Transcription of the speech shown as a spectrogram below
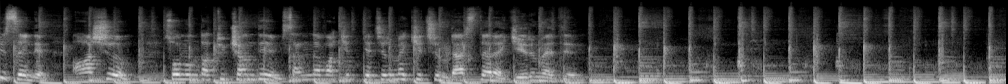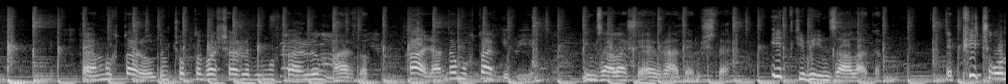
Liseli, aşığım. Sonunda tükendim. Seninle vakit geçirmek için derslere girmedim. He, muhtar oldum. Çok da başarılı bir muhtarlığım vardı. Halen de muhtar gibiyim. İmzala şu evra demişler. İt gibi imzaladım. E, piç or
